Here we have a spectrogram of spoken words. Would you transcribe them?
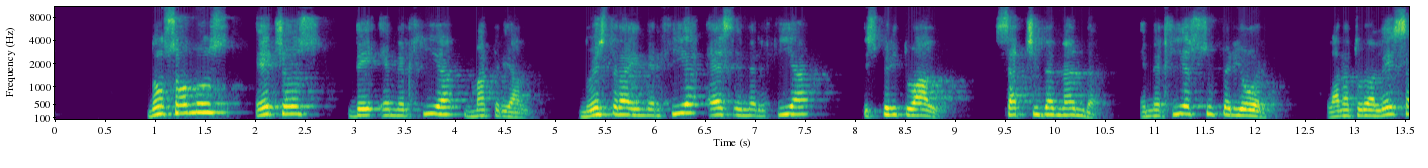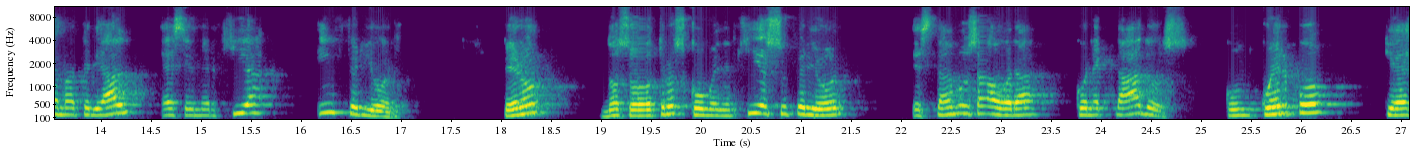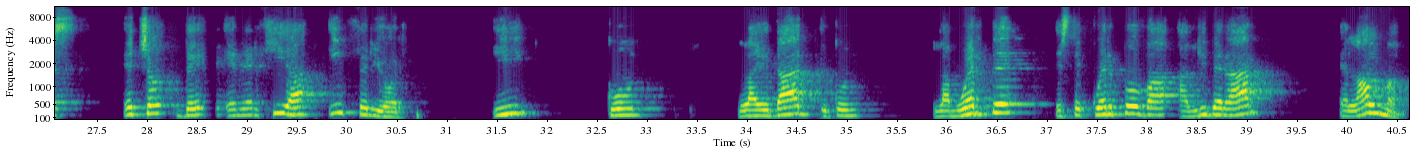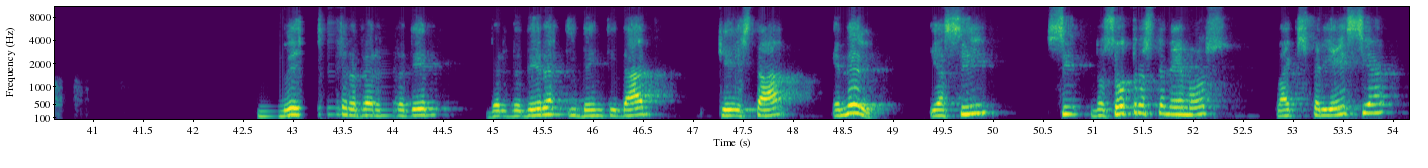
No somos hechos de energía material. Nuestra energía es energía espiritual, Satchidananda, energía superior. La naturaleza material es energía inferior. Pero nosotros como energía superior estamos ahora conectados con cuerpo que es hecho de energía inferior y con la edad y con la muerte, este cuerpo va a liberar el alma, nuestra verdadera, verdadera identidad que está en él. Y así, si nosotros tenemos la experiencia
